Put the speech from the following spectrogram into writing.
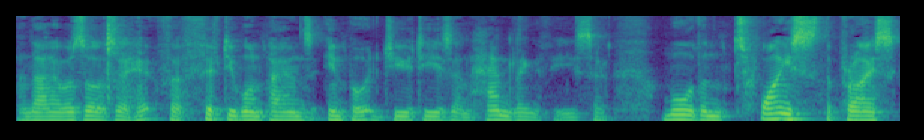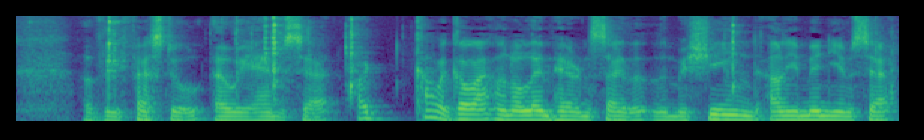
and then I was also hit for £51 import duties and handling fees, so more than twice the price of the Festool OEM set. I'd kind of go out on a limb here and say that the machined aluminium set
